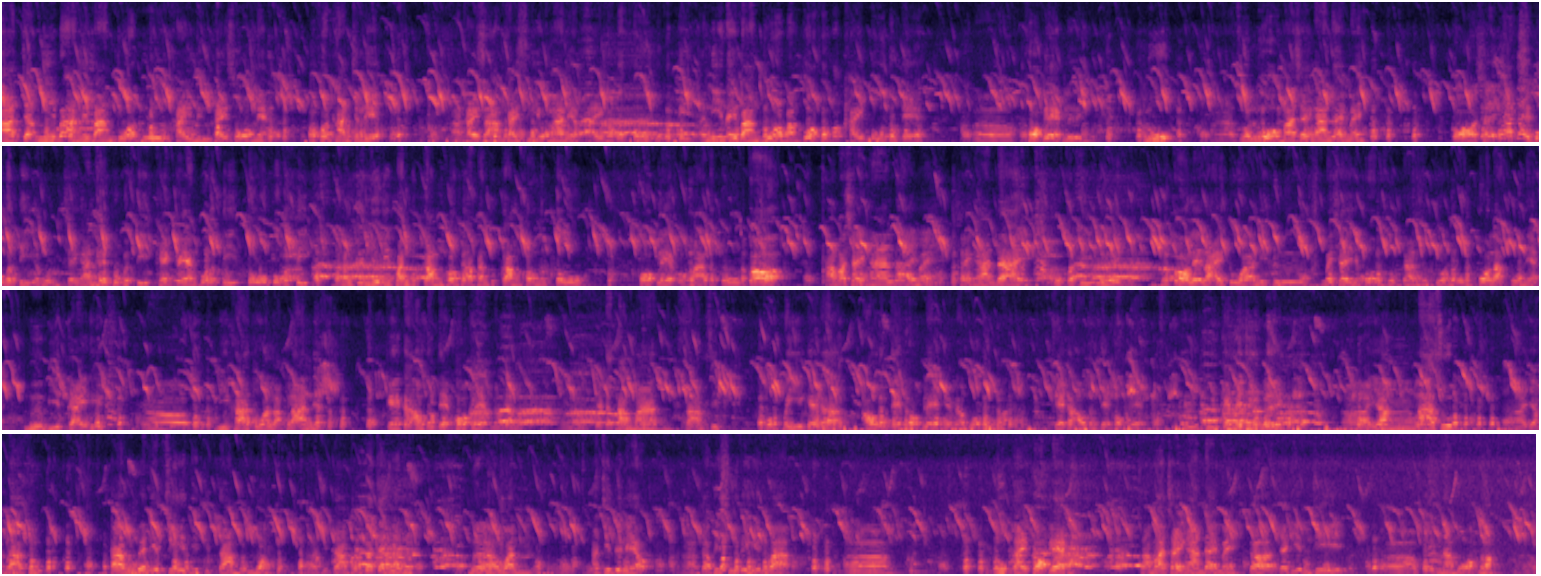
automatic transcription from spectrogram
อาจจะมีบ้างในบางตัวคือไข่หนึ่งไข่สองเนี่ยเขาค่อนข้างจะเล็กไข่สามไข่สี่ออกมาเนี่ยไข่เขาก็โตปกติ อันนี้ในบางตัวบางตัวเขาก็ไข่โตตั้งแต่ เอ่อข้อแรกเลยลูกอ่าส่วนลูกออกมาใช้งานได้ไหมก็ใช้งานได้ปกติครับผมใช้งานได้ปกติ แข็งแรงปกติโตปกติ มันขึ้นอยู่ที่พันธุกรรมเขาถ้าพันธุกรรมเขามันโตคอกแรกออกมาก็โตแล้วก็ถามว่าใช้งานได้ไหมใช้งานได้ปกติเลย แล้วก็หลาย ๆ ตัวอันนี้คือไม่ใช่เฉพาะประสบการณ์ส่วนตัวของผมพ่อรักผมเนี่ยมือบีบไก่ที่เอ่อมีค่าตัวหลักล้านเนี่ยแกก็เอาตั้งแต่คอกแรกเหมือนกัน แกก็ทำมา30กว่าปีแกก็เอาตั้งแต่คอกแรกแกก็บอกว่าแกก็เอาตั้งแต่คอกแรกคือคือแกไม่ทิ้งเลยอ่าอย่างล่าสุดอ่าอย่างล่าสุดถ้าเพื่อนๆ FC ที่ติดตามผมเนาะอ่าติดตามผมก็จะเห็นเมื่อวันอาทิตย์ที่แล้วอ่าก็พิสูจน์ได้เห็นว่าอ่าลูกไก่คอกแรก สามารถใช้งานได้ไหมก็จะเห็นที่เอ่อผมนำออกเนาะ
